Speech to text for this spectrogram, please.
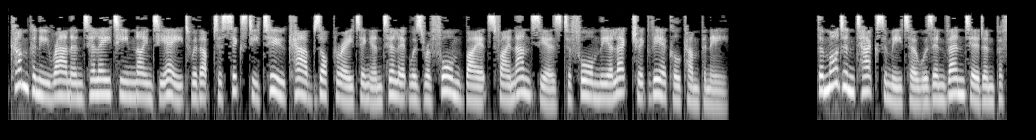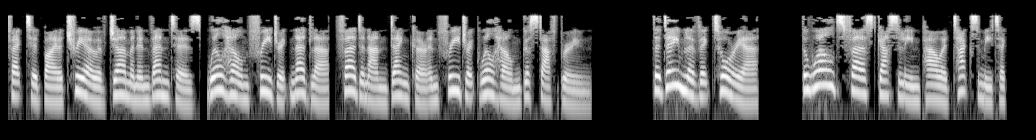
company ran until 1898 with up to 62 cabs operating until it was reformed by its financiers to form the Electric Vehicle Company. The modern taximeter was invented and perfected by a trio of German inventors, Wilhelm Friedrich Nedler, Ferdinand Dencker and Friedrich Wilhelm Gustav Bruhn. The Daimler Victoria—the world's first gasoline-powered taximeter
